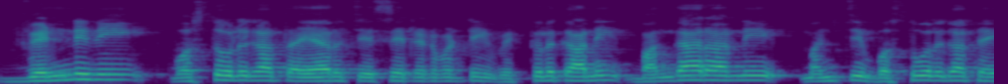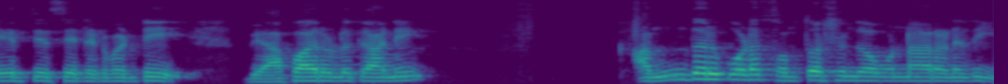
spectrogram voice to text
వెండిని వస్తువులుగా తయారు చేసేటటువంటి వ్యక్తులు కానీ, బంగారాన్ని మంచి వస్తువులుగా తయారు చేసేటటువంటి వ్యాపారులు కానీ, అందరూ కూడా సంతోషంగా ఉన్నారనేది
